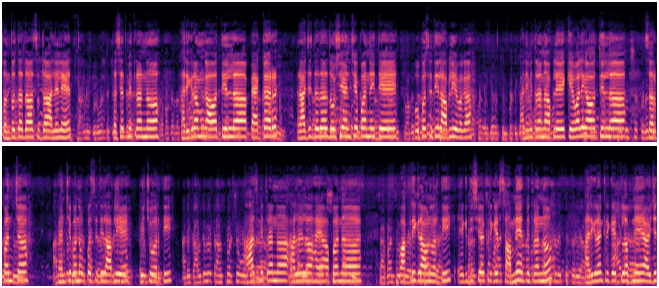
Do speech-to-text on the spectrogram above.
संतोष दादा सुद्धा आलेले आहेत. तसेच मित्रांनो हरिग्राम गावातील पॅकर राजेश दादा जोशी यांचे पण इथे उपस्थिती लाभली आहे बघा. आणि मित्रांनो आपले केवाले गावातील सरपंच यांची पण उपस्थिती लाभली आहे पिचवरती आज मित्रांनो आलेलो आहे आपण वाकडी ग्राउंड वरती एक क्रिकेट सामने आहेत मित्रांनो. हरिग्राम क्रिकेट क्लबने आयोजित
